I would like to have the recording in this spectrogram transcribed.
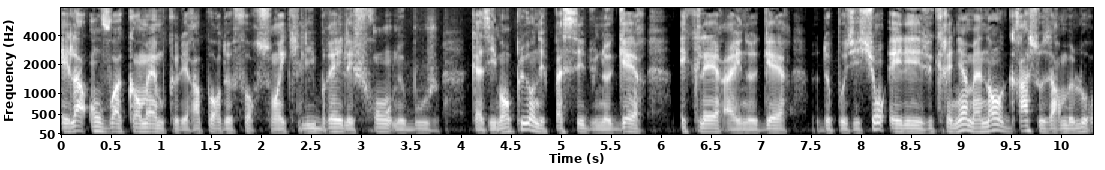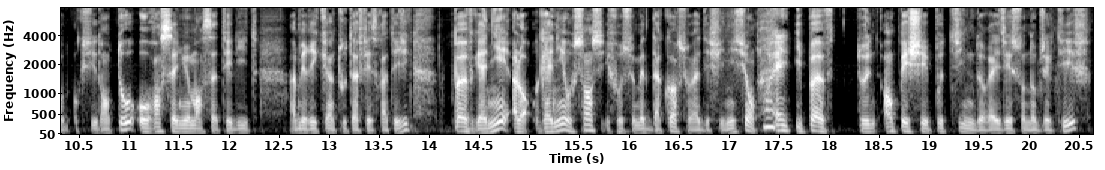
Et là, on voit quand même que les rapports de force sont équilibrés, les fronts ne bougent quasiment plus. On est passé d'une guerre éclair à une guerre de position. Et les Ukrainiens, maintenant, grâce aux armes lourdes occidentaux, aux renseignements satellites américains tout à fait stratégiques, peuvent gagner. Alors, gagner au sens, il faut se mettre d'accord sur la définition. Ils peuvent empêcher Poutine de réaliser son objectif.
